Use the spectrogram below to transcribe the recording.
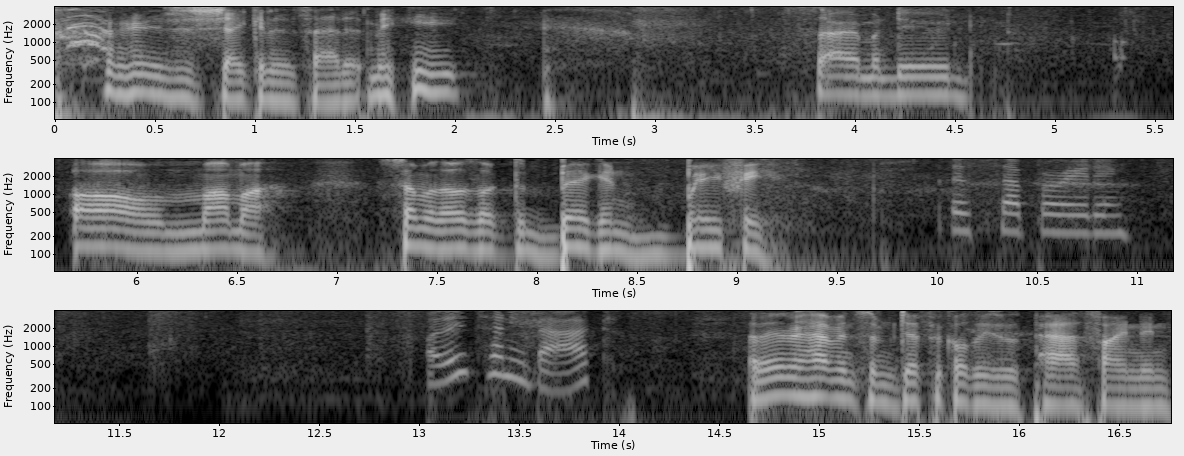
He's just shaking his head at me. Sorry, my dude. Oh, mama. Some of those looked big and beefy. They're separating. Are they turning back? I think they're having some difficulties with pathfinding.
